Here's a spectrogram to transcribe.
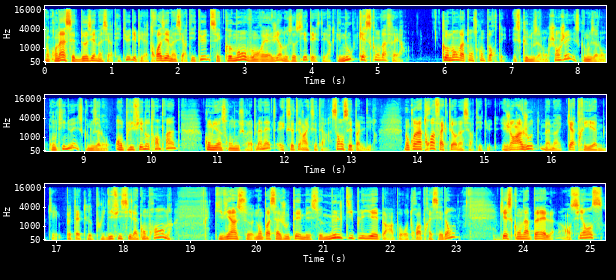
Donc on a cette deuxième incertitude, et puis la troisième incertitude, c'est comment vont réagir nos sociétés. C'est-à-dire que nous, qu'est-ce qu'on va faire? Comment va-t-on se comporter? Est-ce que nous allons changer? Est-ce que nous allons continuer? Est-ce que nous allons amplifier notre empreinte? Combien serons-nous sur la planète? Etc. etc. Ça, on ne sait pas le dire. Donc on a trois facteurs d'incertitude. Et j'en rajoute même un quatrième qui est peut-être le plus difficile à comprendre, qui vient non pas s'ajouter, mais se multiplier par rapport aux trois précédents, Qu'est-ce qu'on appelle en science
